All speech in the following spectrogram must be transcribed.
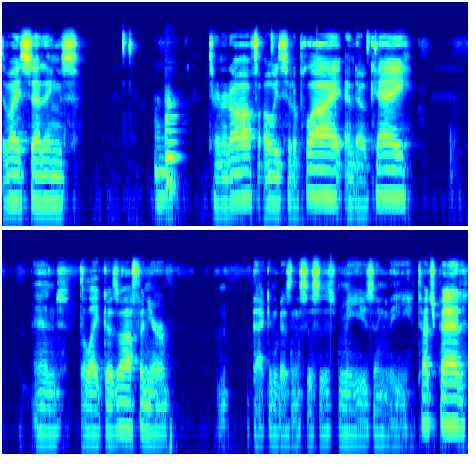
device settings, turn it off, always hit apply and OK, and the light goes off and you're back in business. This is me using the touchpad,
